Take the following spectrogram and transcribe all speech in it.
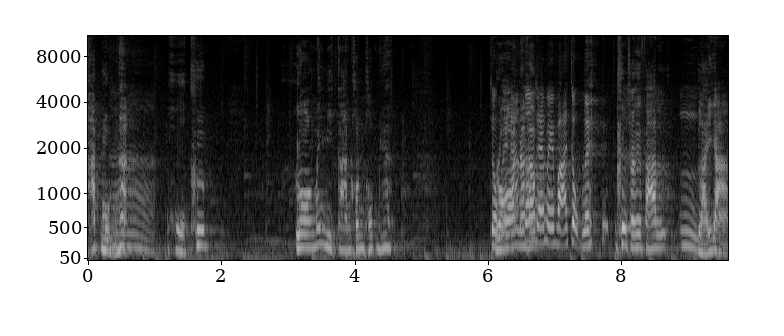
พัดหมุนน่ะอ่าโอ้โหคือลองไม่มีการค้นพบเนี่ยจบเลยร้อนนะนะเคครื่รัอบงใช้ไฟฟ้าจบเลย เครื่องใช้ไฟฟ้าอืมหลายอย่าง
